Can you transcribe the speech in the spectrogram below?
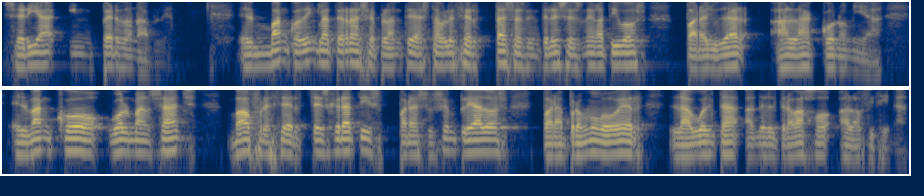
sería imperdonable. El Banco de Inglaterra se plantea establecer tasas de intereses negativos para ayudar a la economía. El banco Goldman Sachs va a ofrecer test gratis para sus empleados para promover la vuelta del trabajo a la oficina.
